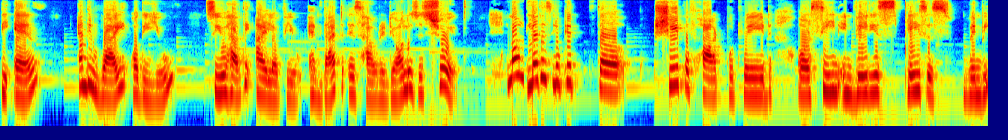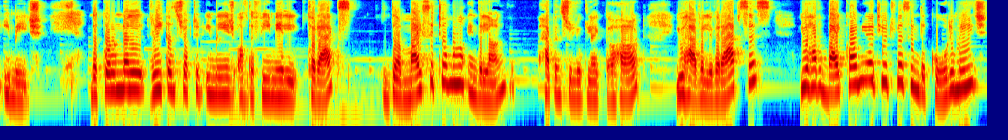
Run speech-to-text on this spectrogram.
the L, and the Y or the U. So you have the I love you. And that is how radiologists show it. Now let us look at the shape of heart portrayed or seen in various places when we image. The coronal reconstructed image of the female thorax, the mycetoma in the lung happens to look like the heart. You have a liver abscess. You have a bicornuate uterus in the core image.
